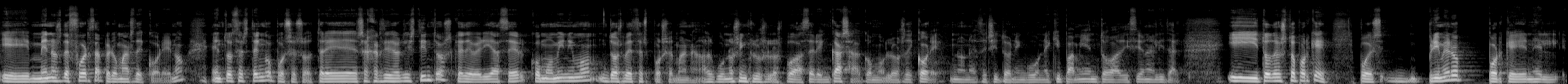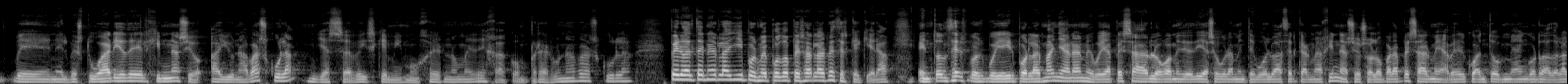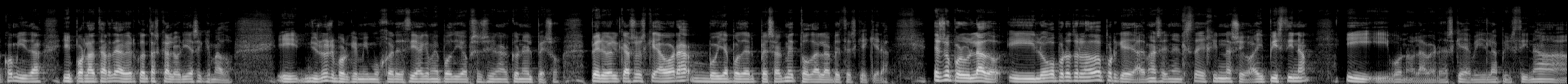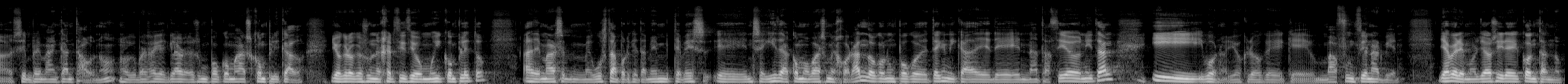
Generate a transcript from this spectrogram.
eh, menos de fuerza, pero más de core, ¿no? Entonces tengo pues eso, tres ejercicios distintos que debería hacer como dos veces por semana. Algunos incluso los puedo hacer en casa, como los de Core. No necesito ningún equipamiento adicional y tal. ¿Y todo esto por qué? Pues primero porque en el, en el vestuario del gimnasio hay una báscula. Ya sabéis que mi mujer no me deja comprar una báscula, pero al tenerla allí pues me puedo pesar las veces que quiera. Entonces pues voy a ir por las mañanas, me voy a pesar, luego a mediodía seguramente vuelvo a acercarme al gimnasio solo para pesarme, a ver cuánto me ha engordado la comida y por la tarde a ver cuántas calorías he quemado. Y yo no sé por qué mi mujer decía que me podía obsesionar con el peso, pero el caso es que ahora voy a poder pesarme todas las veces que quiera. Eso por un lado, y luego por otro lado porque además en este gimnasio hay piscina y, bueno, la verdad es que a mí la piscina siempre me ha encantado, ¿no? Lo que pasa es que claro, es un poco más complicado. Yo creo que es un ejercicio muy completo, además me gusta porque también te ves eh, enseguida cómo vas mejorando con un poco de técnica de, natación y tal, y bueno, yo creo que va a funcionar bien. Ya veremos, ya os iré contando.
